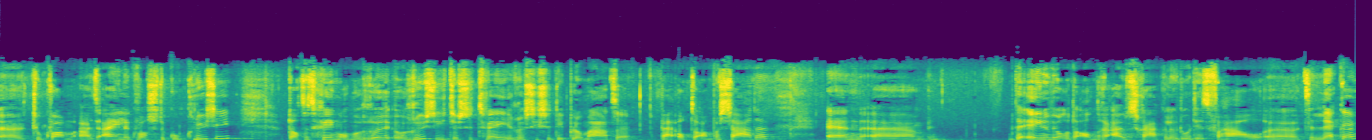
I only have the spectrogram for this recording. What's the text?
uh, toen kwam uiteindelijk was de conclusie dat het ging om een ru ruzie tussen twee Russische diplomaten bij, op de ambassade. En de ene wilde de andere uitschakelen door dit verhaal te lekken.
